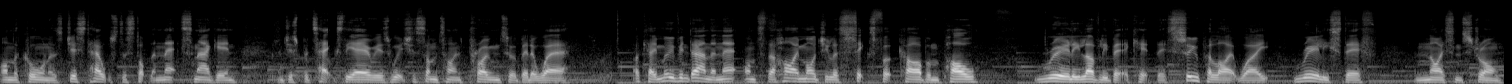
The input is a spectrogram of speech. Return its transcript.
on the corners, just helps to stop the net snagging and just protects the areas which are sometimes prone to a bit of wear. Okay, moving down the net onto the high modular six foot carbon pole. Really lovely bit of kit this, super lightweight, really stiff and nice and strong.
